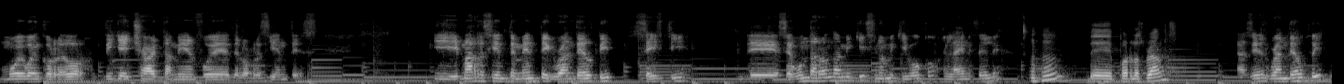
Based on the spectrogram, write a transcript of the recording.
muy buen corredor. DJ Shark también fue de los recientes. Y más recientemente, Grant Delpit, safety, de segunda ronda, Mickey, si no me equivoco, en la NFL. de, por los Browns. Así es, Grant Delpit,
